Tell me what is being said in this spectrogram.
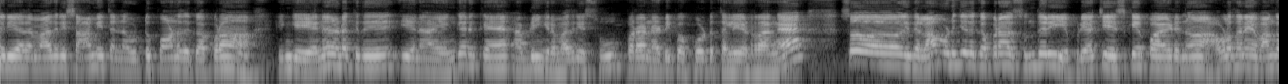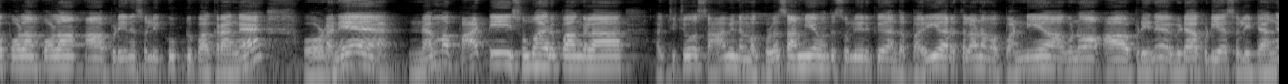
தெரியாத மாதிரி சாமி தன்னை விட்டு போனதுக்கப்புறம் இங்கே என்ன நடக்குது? ஏ, நான் எங்கே இருக்கேன்? அப்படிங்கிற மாதிரி சூப்பராக நடிப்பை போட்டு தள்ளிடுறாங்க. ஸோ இதெல்லாம் முடிஞ்சதுக்கப்புறம் சுந்தரி எப்படியாச்சும் எஸ்கேப் ஆகிடணும் அவ்வளோதானே வாங்க போகலாம் போகலாம் அப்படின்னு சொல்லி கூப்பிட்டு பார்க்குறாங்க. உடனே நம்ம பாட்டி சும்மா இருப்பாங்களா? அச்சுச்சோ சாமி நம்ம குலசாமியே வந்து சொல்லியிருக்கு அந்த பரிகாரத்தெல்லாம் நம்ம பண்ணியே ஆகணும் ஆ அப்படின்னு விடாப்பிடியாக சொல்லிட்டாங்க.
